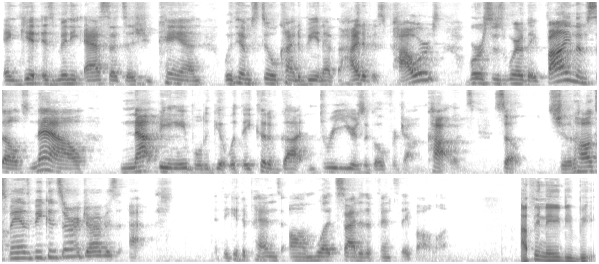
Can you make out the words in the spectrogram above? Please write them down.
and get as many assets as you can with him still kind of being at the height of his powers versus where they find themselves now not being able to get what they could have gotten three years ago for John Collins. So, should Hawks fans be concerned, Jarvis? I, I think it depends on what side of the fence they fall on. I think they need to be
